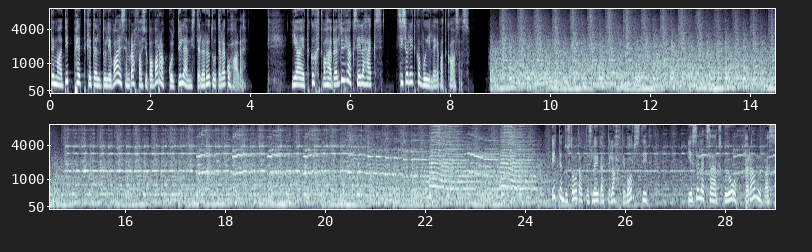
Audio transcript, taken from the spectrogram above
tema tipphetkedel tuli vaesem rahvas juba varakult ülemistele rõdudele kohale. ja et kõht vahepeal tühjaks ei läheks, siis olid ka võileivad kaasas etendust oodates lõigati lahti vorstid ja selleks ajaks, kui ooper algas,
